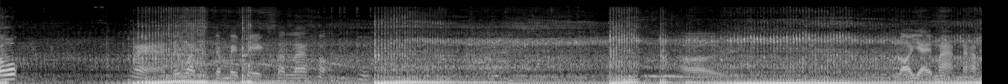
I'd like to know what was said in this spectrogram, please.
ตกแหมนึกว่าจะไม่เบรกซะแล้วเออ ล้อใหญ่มากนะครับ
